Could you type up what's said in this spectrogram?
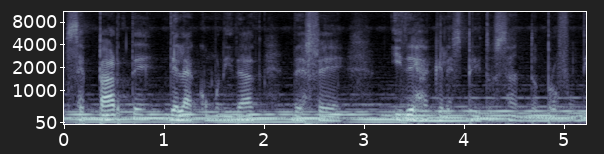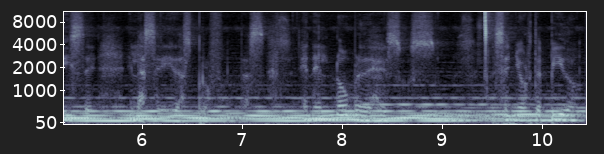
Sé parte de la comunidad de fe y deja que el Espíritu Santo profundice en las heridas profundas. En el nombre de Jesús, Señor, te pido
